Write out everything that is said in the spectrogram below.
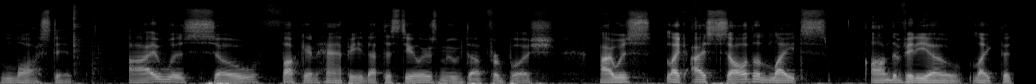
lost it. I was so fucking happy that the Steelers moved up for Bush. I was like, I saw the lights on the video, like the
